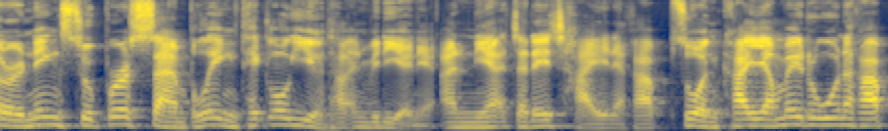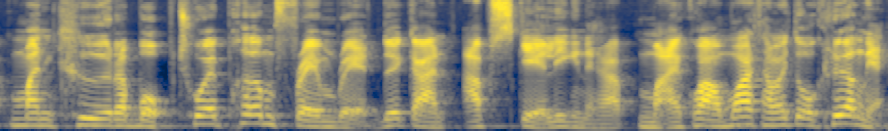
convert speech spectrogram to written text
Learning Super Sampling เทคโนโลยีของทาง NVIDIA เนี่ย อันเนี้ยจะได้ใช้นะครับ ส่วนใครยังไม่รู้นะครับ มันคือระบบช่วยเพิ่ม frame rate ด้วยการ upscaling นะครับ หมายความว่าทำให้ตัวเครื่องเนี่ย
